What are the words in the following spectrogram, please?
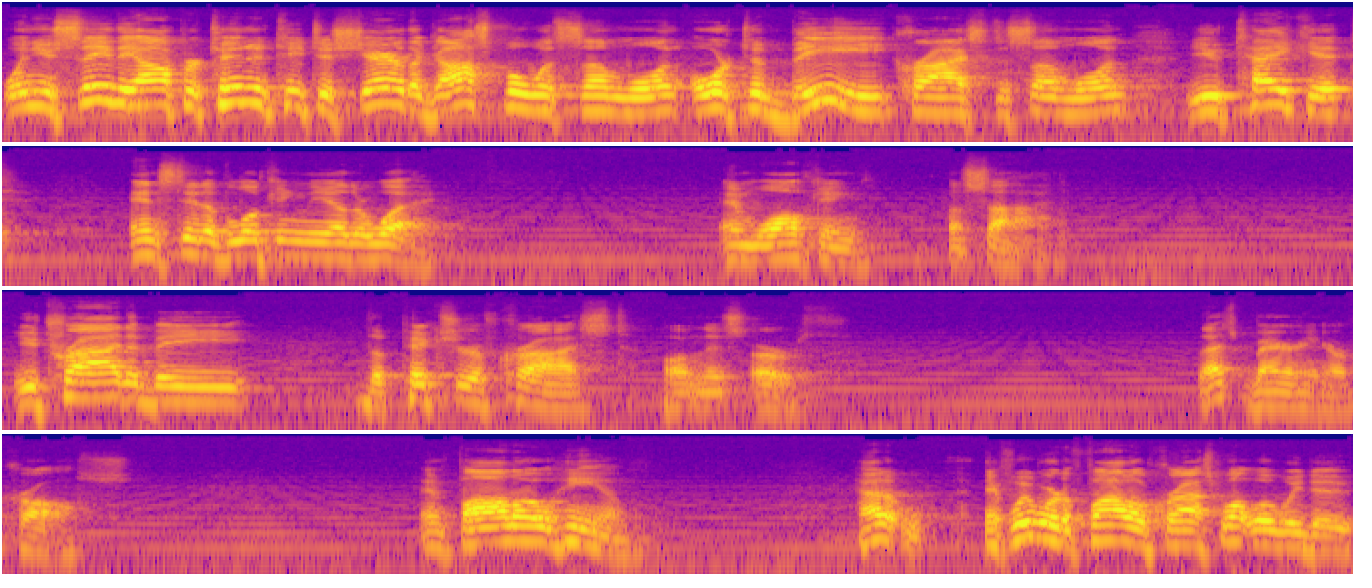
When you see the opportunity to share the gospel with someone or to be Christ to someone, you take it instead of looking the other way and walking aside. You try to be the picture of Christ on this earth. That's bearing our cross. and follow him. How do, if we were to follow Christ, what would we do?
